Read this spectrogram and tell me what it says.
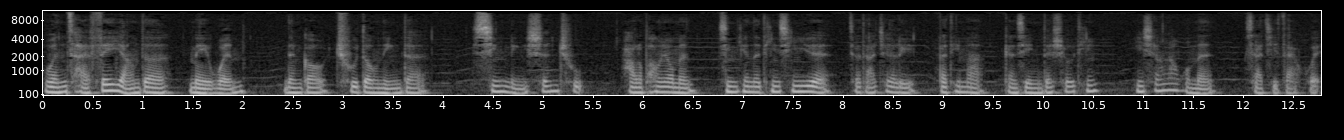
文采飞扬的美文，能够触动您的心灵深处。好了，朋友们，今天的听心乐就到这里。法蒂玛，感谢您的收听，以上让，我们下期再会。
